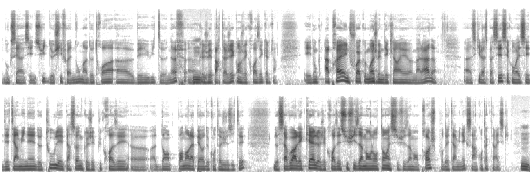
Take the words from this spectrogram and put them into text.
Donc c'est c'est une suite de chiffres et de nombres 1, 2, 3, A, B, 8, 9 euh, Mm. que je vais partager quand je vais croiser quelqu'un. Et donc après, une fois que moi je vais me déclarer euh, malade, euh, ce qui va se passer, c'est qu'on va essayer de déterminer de toutes les personnes que j'ai pu croiser euh, dans, pendant la période de contagiosité, de savoir lesquelles j'ai croisé suffisamment longtemps et suffisamment proches pour déterminer que c'est un contact à risque. Hmm.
